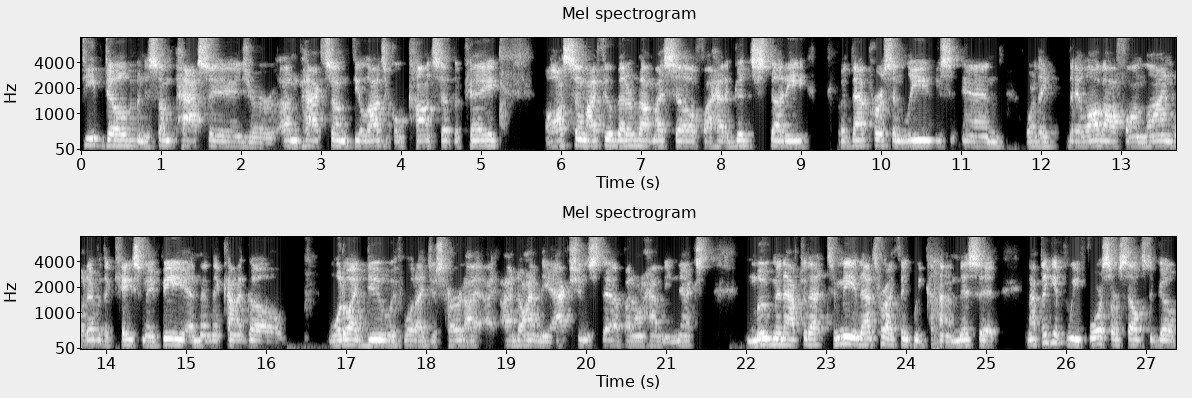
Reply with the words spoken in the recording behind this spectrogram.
deep dove into some passage or unpacked some theological concept, okay, awesome. I feel better about myself. I had a good study, but that person leaves and or they they log off online, whatever the case may be, and then they kind of go, what do I do with what I just heard? I, I, I don't have any action step. I don't have any next movement after that. To me, that's where I think we kind of miss it. And I think if we force ourselves to go,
